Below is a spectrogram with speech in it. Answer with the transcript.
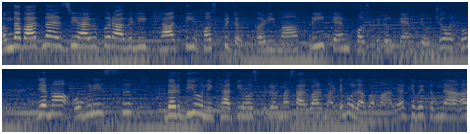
અમદાવાદના એસજી હાઈવે પર આવેલી ખ્યાતિ હોસ્પિટલ, કડીમાં ફ્રી કેમ્પ, હોસ્પિટલ કેમ્પ યોજ્યો હતો, જેમાં ઓગણીસ દર્દીઓને ખ્યાતિ હોસ્પિટલમાં સારવાર માટે બોલાવવામાં આવ્યા કે ભાઈ તમને આ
